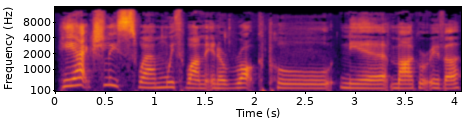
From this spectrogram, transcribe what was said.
He actually swam with one in a rock pool near Margaret River.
